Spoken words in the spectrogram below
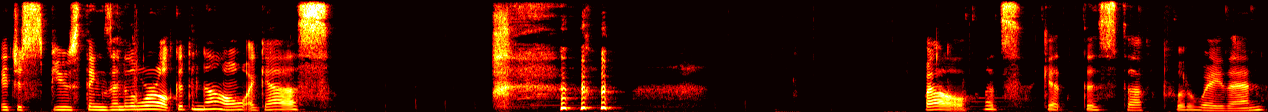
It just spews things into the world. Good to know, I guess. well, let's get this stuff put away then.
